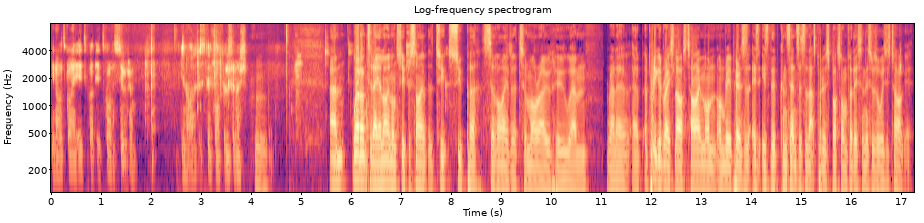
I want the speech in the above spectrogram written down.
you know, it's going to it's it's going to suit him. You know, the stiff uphill finish. Hmm. Um, well done today. A line on Super, Super Survivor tomorrow, who um, ran a, a, a, pretty good race last time on, on reappearance. Is, is the consensus that that's put him spot on for this, and this was always his target?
